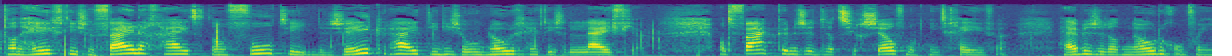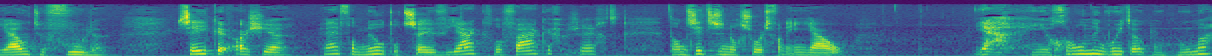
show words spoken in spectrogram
Dan heeft hij zijn veiligheid, dan voelt hij de zekerheid die hij zo nodig heeft in zijn lijfje. Want vaak kunnen ze dat zichzelf nog niet geven. Hebben ze dat nodig om van jou te voelen? Zeker als je hè, van 0 tot 7 jaar, ik heb al vaker gezegd, dan zitten ze nog soort van in jou. Ja, in je gronding, hoe je het ook moet noemen.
